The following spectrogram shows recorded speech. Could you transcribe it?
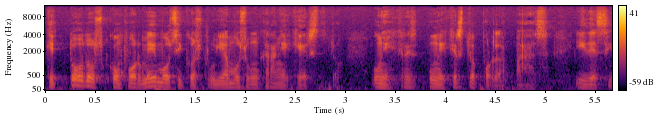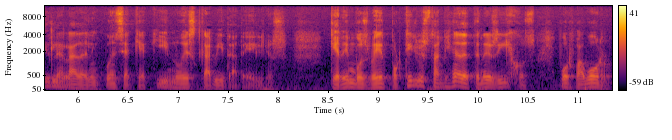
que todos conformemos y construyamos un gran ejército, un ejército, un ejército por la paz y decirle a la delincuencia que aquí no es cabida de ellos. Queremos ver, porque ellos también han de tener hijos, por favor,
